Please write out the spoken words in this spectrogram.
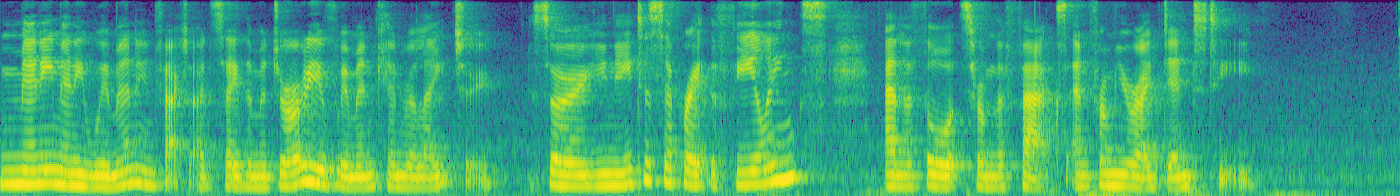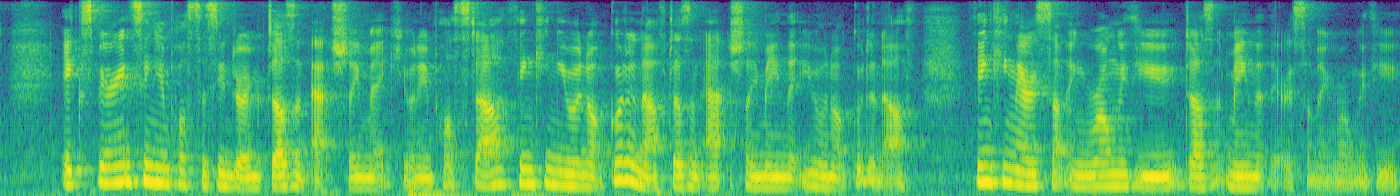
many, many women, in fact, I'd say the majority of women, can relate to. So you need to separate the feelings and the thoughts from the facts and from your identity. Experiencing imposter syndrome doesn't actually make you an imposter. Thinking you are not good enough doesn't actually mean that you are not good enough. Thinking there is something wrong with you doesn't mean that there is something wrong with you.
